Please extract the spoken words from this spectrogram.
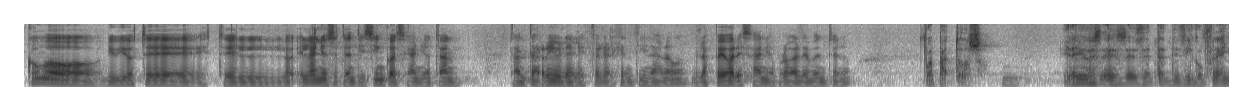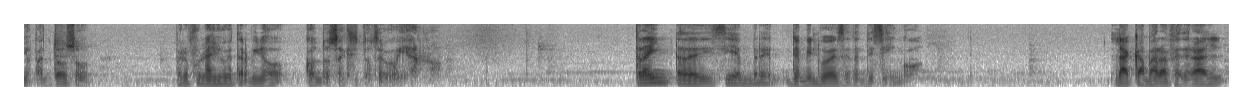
¿Cómo vivió usted este, el, año 75, ese año tan, tan terrible de la historia argentina, ¿no? de los peores años probablemente? ¿no? Fue espantoso. Mm. El año 75 fue un año espantoso, pero fue un año que terminó con dos éxitos del gobierno. 30 de diciembre de 1975. La Cámara Federal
